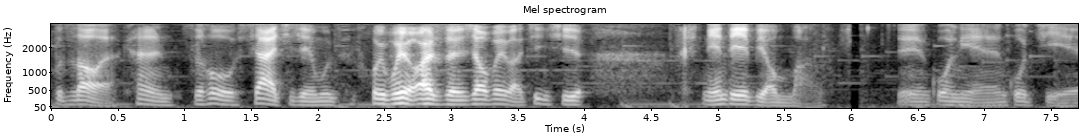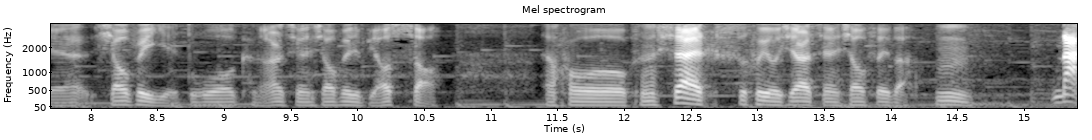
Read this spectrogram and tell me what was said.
不知道哎，看之后下一期节目会不会有二次元消费吧。近期年底也比较忙，对，过年过节消费也多，可能二次元消费就比较少。然后可能下一次会有一些二次元消费吧。嗯，那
